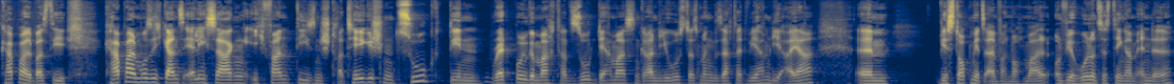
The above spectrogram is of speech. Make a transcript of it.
Kapperl, Basti. Kapperl muss ich ganz ehrlich sagen, ich fand diesen strategischen Zug, den Red Bull gemacht hat, so dermaßen grandios, dass man gesagt hat, wir haben die Eier. Ähm, wir stoppen jetzt einfach nochmal und wir holen uns das Ding am Ende.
